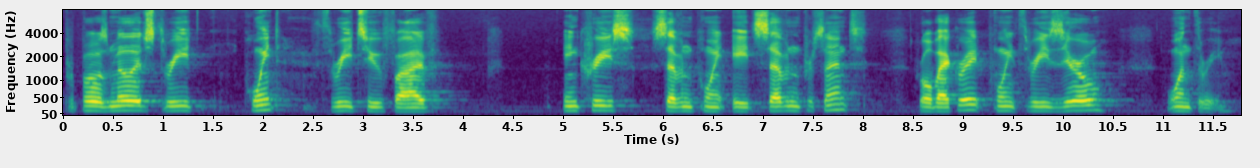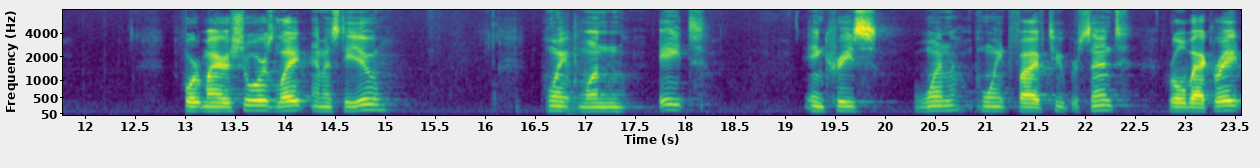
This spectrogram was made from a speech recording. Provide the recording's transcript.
Proposed millage, three point three two five. Increase, seven point eight seven percent. Rollback rate, 0.3013. Fort Myers Shores Light, MSTU, 0.18. Increase, one point five two percent. Rollback rate,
